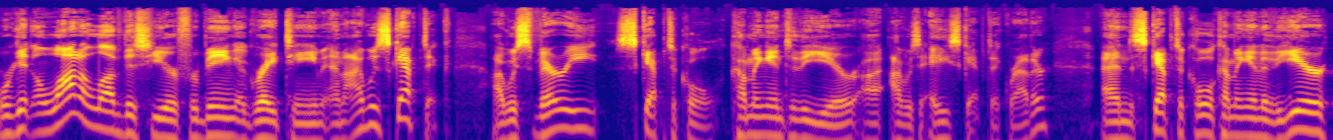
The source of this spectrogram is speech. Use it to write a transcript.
were getting a lot of love this year for being a great team, and I was skeptic. I was very skeptical coming into the year. I, I was a skeptic, rather, and skeptical coming into the year.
